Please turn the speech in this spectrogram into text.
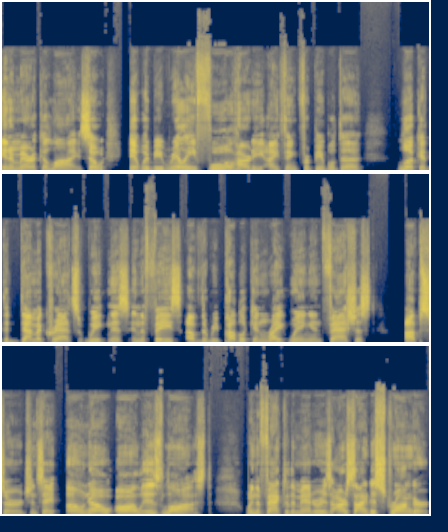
in America lies. So it would be really foolhardy, I think, for people to look at the Democrats' weakness in the face of the Republican right wing and fascist upsurge and say, oh no, all is lost. When the fact of the matter is, our side is stronger.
